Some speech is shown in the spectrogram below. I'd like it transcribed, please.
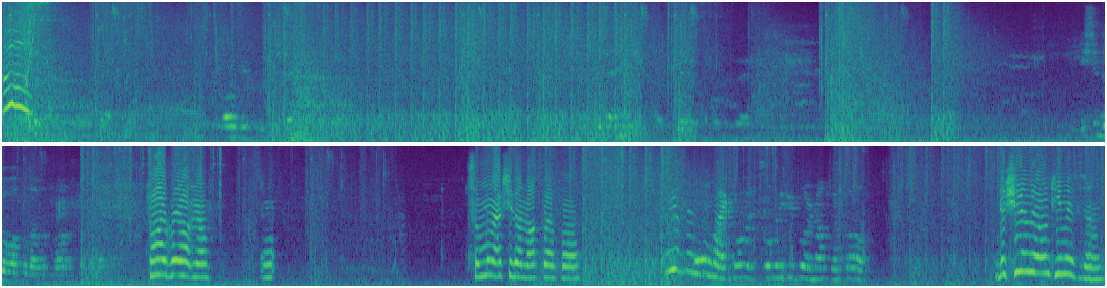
Oh. You should go up a level more. Oh, I go up now. Oh. Someone actually got knocked by a fall. Three of them. Oh my god, so many people are knocked by a fall. They're shooting their own teammates down.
